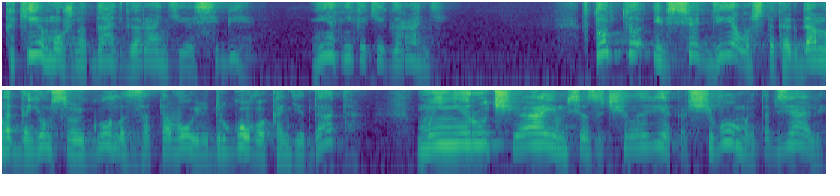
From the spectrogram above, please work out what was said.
какие можно дать гарантии о себе? Нет никаких гарантий. В том-то и все дело, что когда мы отдаем свой голос за того или другого кандидата, мы не ручаемся за человека. С чего мы это взяли?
